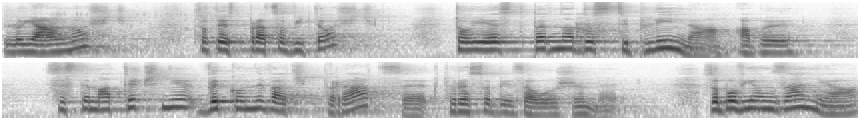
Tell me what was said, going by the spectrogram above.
lojalność. Co to jest pracowitość? To jest pewna dyscyplina, aby systematycznie wykonywać prace, które sobie założymy, zobowiązania,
